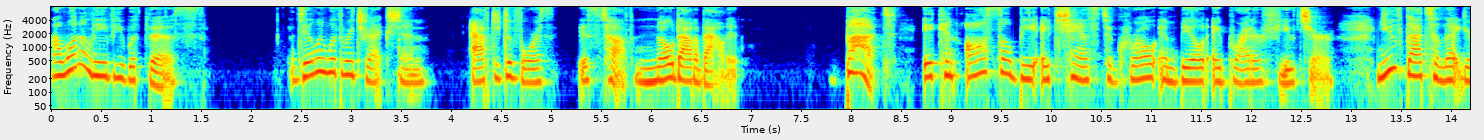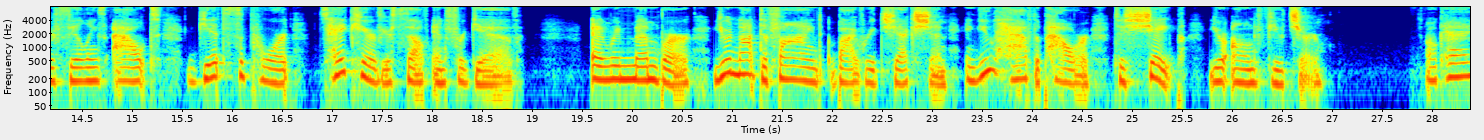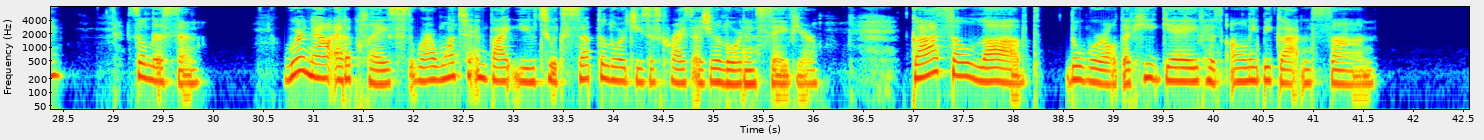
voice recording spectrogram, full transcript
I want to leave you with this. Dealing with rejection after divorce is tough, no doubt about it. But it can also be a chance to grow and build a brighter future. You've got to let your feelings out, get support, take care of yourself and forgive. And remember, you're not defined by rejection and you have the power to shape your own future. Okay? So listen, we're now at a place where I want to invite you to accept the Lord Jesus Christ as your Lord and Savior. God so loved the world that he gave his only begotten son.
